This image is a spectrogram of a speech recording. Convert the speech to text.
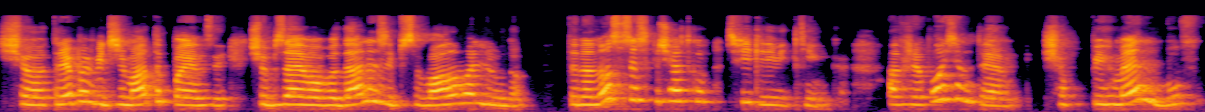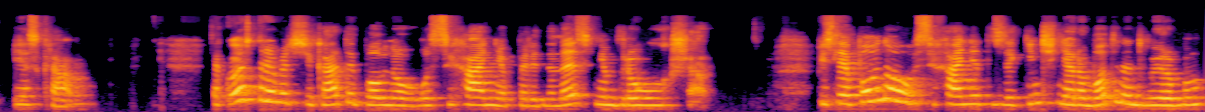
що треба віджимати пензлі, щоб зайва вода не зіпсувала малюнок. Та наносити спочатку світлі відтінки, а вже потім темні, щоб пігмент був яскравим. Також треба чекати повного висихання перед нанесенням другого шару. Після повного висихання та закінчення роботи над виробом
